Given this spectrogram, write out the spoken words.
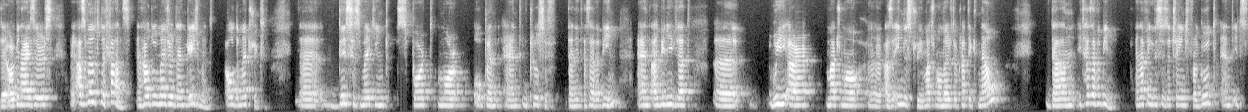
the organizers, as well to the fans, and how do we measure the engagement, all the metrics. Uh, this is making sport more open and inclusive than it has ever been. And I believe that uh, we are much more, uh, as an industry, much more meritocratic now than it has ever been. And I think this is a change for good, and it's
